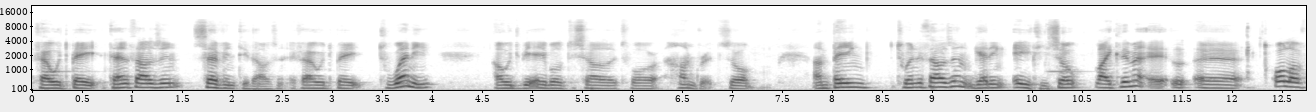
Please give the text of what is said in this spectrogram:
if I would pay 10,000 70,000 if I would pay 20 I would be able to sell it for 100 so I'm paying 20,000 getting 80 so like the uh, uh, all of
